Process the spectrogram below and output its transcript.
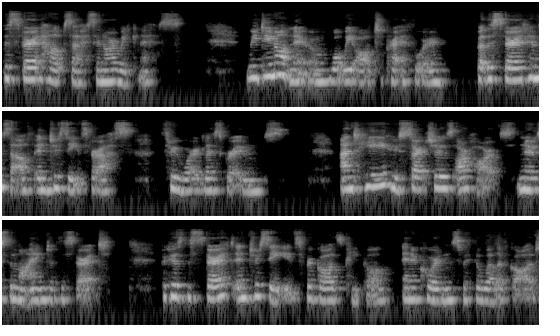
the Spirit helps us in our weakness. We do not know what we ought to pray for but the Spirit Himself intercedes for us through wordless groans. And He who searches our hearts knows the mind of the Spirit, because the Spirit intercedes for God's people in accordance with the will of God.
